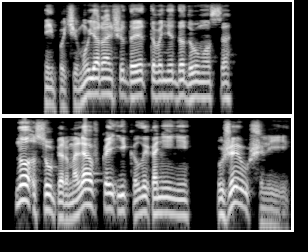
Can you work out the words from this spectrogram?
— И почему я раньше до этого не додумался? — но супермалявка и клыканини уже ушли.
